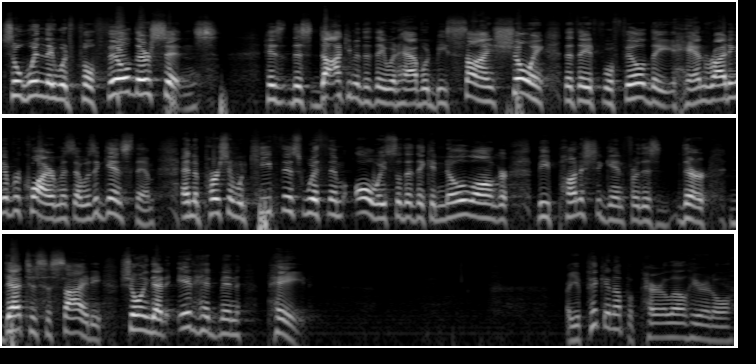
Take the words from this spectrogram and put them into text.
So when they would fulfill their sentence, his, this document that they would have would be signed showing that they had fulfilled the handwriting of requirements that was against them, and the person would keep this with them always so that they could no longer be punished again for this, their debt to society, showing that it had been paid. Are you picking up a parallel here at all?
